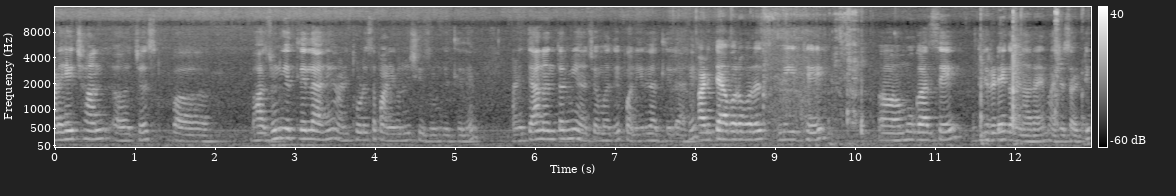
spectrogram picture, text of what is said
आणि हे छान जस्ट भाजून घेतलेलं आहे आणि थोडंसं पाणी घालून शिजवून घेतलेलं आहे. आणि त्यानंतर मी ह्याच्यामध्ये पनीर घातलेलं आहे. आणि त्याबरोबरच मी इथे मुगाचे धिरडे करणार आहे माझ्यासाठी.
